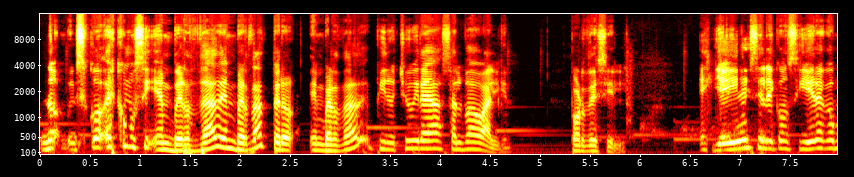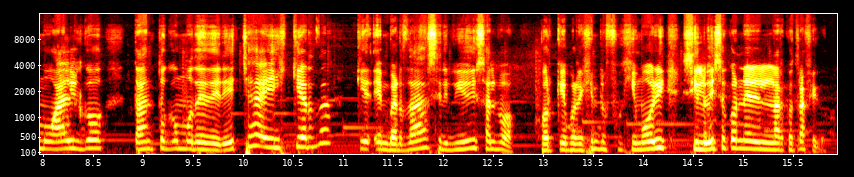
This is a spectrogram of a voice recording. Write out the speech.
No, es, como si en verdad, en verdad, pero en verdad Pinochet hubiera salvado a alguien, por decirlo. Y ahí se le considera como algo tanto como de derecha e izquierda que en verdad sirvió y salvó. Porque, por ejemplo, Fujimori sí lo hizo con el narcotráfico.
